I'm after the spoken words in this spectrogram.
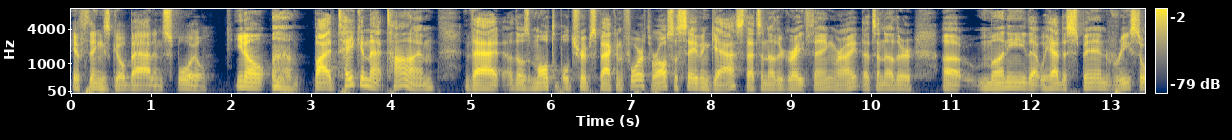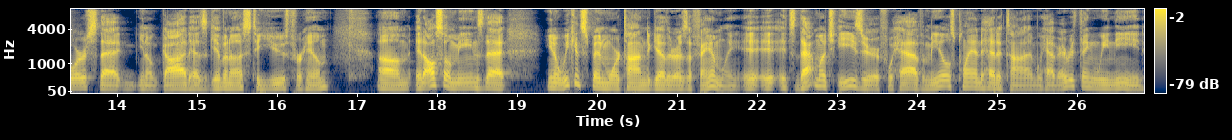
if things go bad and spoil you know, by taking that time, that those multiple trips back and forth, we're also saving gas. That's another great thing, right? That's another uh, money that we had to spend, resource that you know God has given us to use for Him. Um, it also means that you know, we can spend more time together as a family. It, it, it's that much easier if we have meals planned ahead of time. We have everything we need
